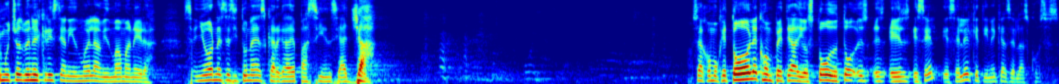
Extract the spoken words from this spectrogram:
muchos ven el cristianismo de la misma manera. Señor, necesito una descarga de paciencia ya. O sea, como que todo le compete a Dios, todo, todo, es, Él, es Él el que tiene que hacer las cosas.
